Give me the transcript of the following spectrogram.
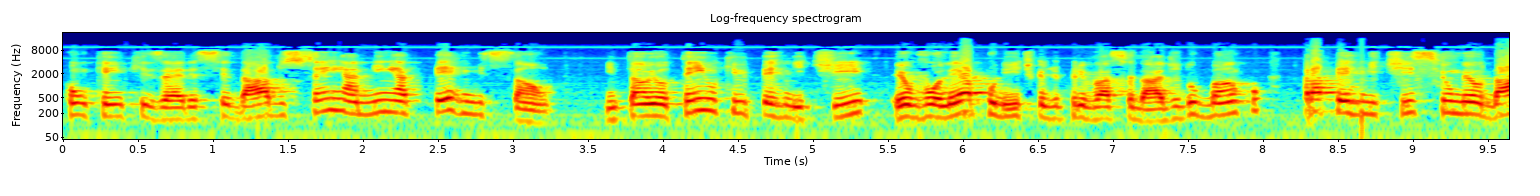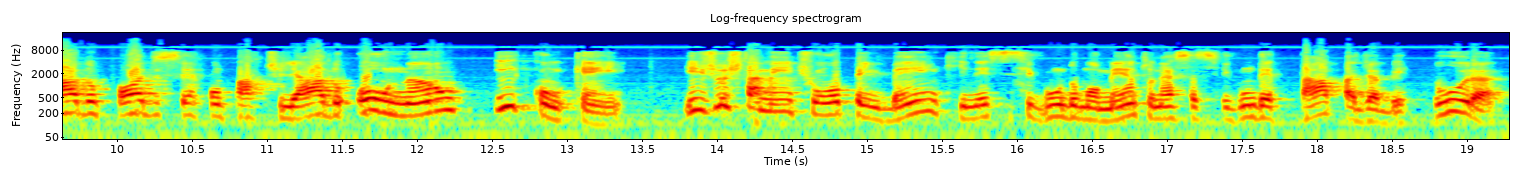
com quem quiser esse dado sem a minha permissão. Então eu tenho que permitir, eu vou ler a política de privacidade do banco para permitir se o meu dado pode ser compartilhado ou não e com quem. E justamente o Open Bank, nesse segundo momento, nessa segunda etapa de abertura,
